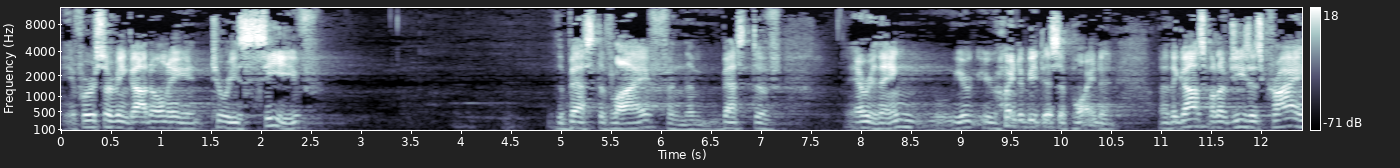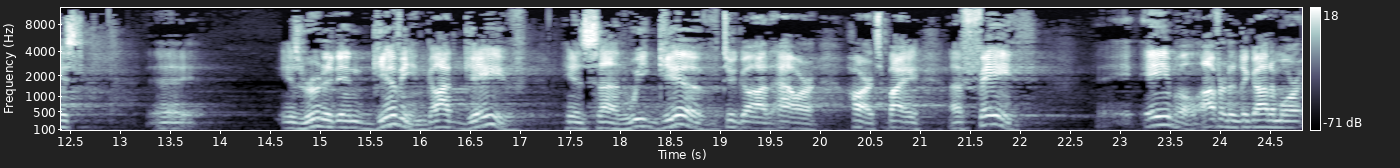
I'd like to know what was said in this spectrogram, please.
If we're serving God only to receive the best of life and the best of everything, you're, you're going to be disappointed. Uh, the gospel of Jesus Christ uh, is rooted in giving. God gave his son. We give to God our hearts by uh, faith. Abel offered unto God a more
